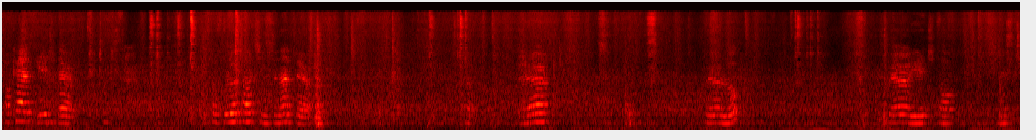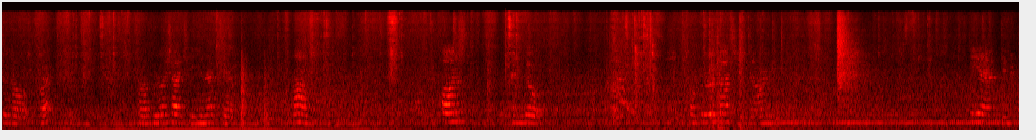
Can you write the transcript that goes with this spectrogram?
The cat is there. The blue shot is not there. where look where is the next to the what the blue shirt is not there mom on and go the blue shirt is on the end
